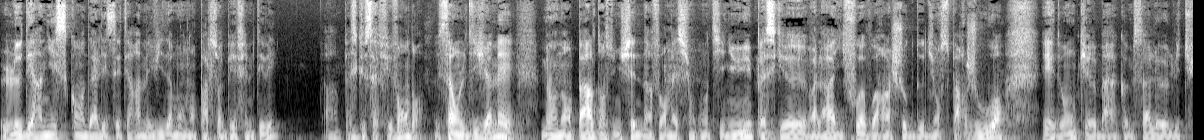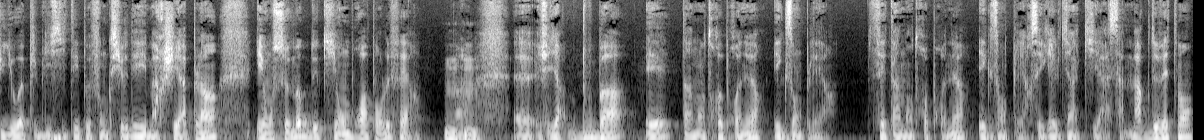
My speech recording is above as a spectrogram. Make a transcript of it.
le dernier scandale, etc. Mais évidemment, on en parle sur BFM TV. Hein, parce que ça fait vendre. Ça, on le dit jamais. Mais on en parle dans une chaîne d'information continue parce que voilà, il faut avoir un choc d'audience par jour. Et donc, euh, bah, comme ça, le, le tuyau à publicité peut fonctionner et marcher à plein. Et on se moque de qui on broie pour le faire. Voilà. Mhm. Euh, je veux dire, Booba est un entrepreneur exemplaire. C'est un entrepreneur exemplaire. C'est quelqu'un qui a sa marque de vêtements.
